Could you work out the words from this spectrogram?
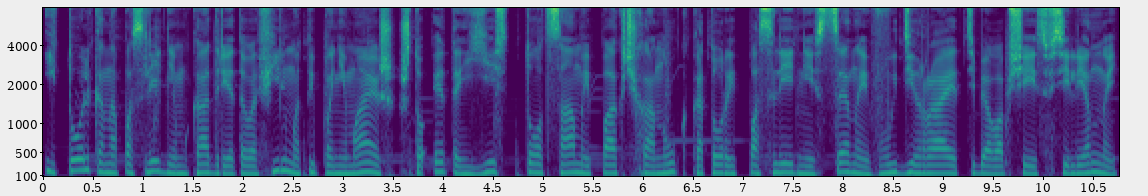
И только на последнем кадре этого фильма ты понимаешь, что это и есть тот самый Пак Чханук, который последней сценой выдирает тебя вообще из вселенной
